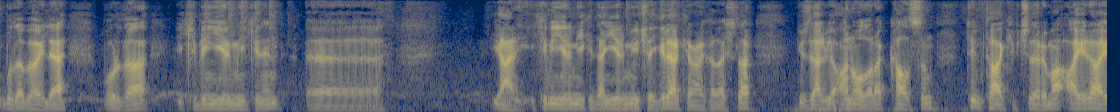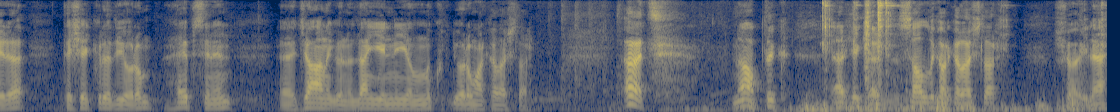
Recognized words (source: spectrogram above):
Bu da böyle burada 2022'nin eee yani 2022'den 23'e girerken arkadaşlar güzel bir anı olarak kalsın. Tüm takipçilerime ayrı ayrı teşekkür ediyorum. Hepsinin e, canı gönülden yeni yılını kutluyorum arkadaşlar. Evet. Ne yaptık? Erkeklerimizi saldık arkadaşlar. Şöyle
